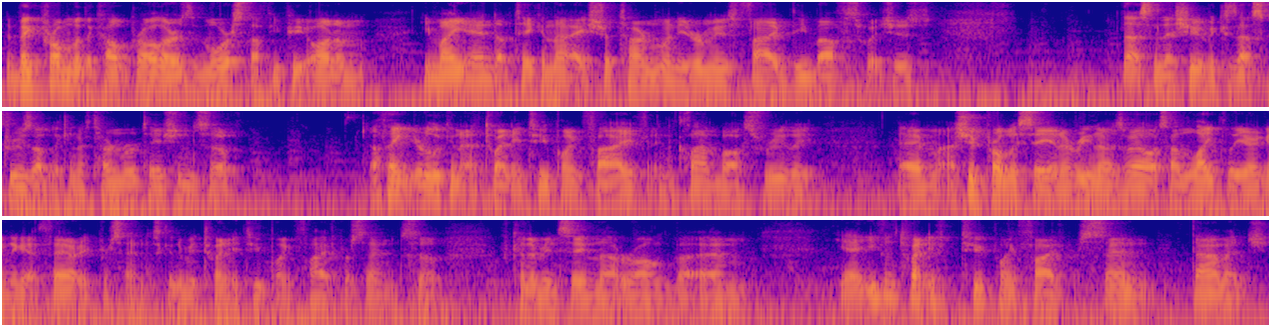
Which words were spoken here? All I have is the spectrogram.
the big problem with the Cult Brawler is the more stuff you put on him, he might end up taking that extra turn when he removes five debuffs, which is that's an issue because that screws up the kind of turn rotation. So I think you're looking at a 22.5 in Clan Boss really. Um, I should probably say in Arena as well, it's unlikely you're going to get 30%, it's going to be 22.5%, so I've kind of been saying that wrong, but um, yeah, even 22.5% damage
